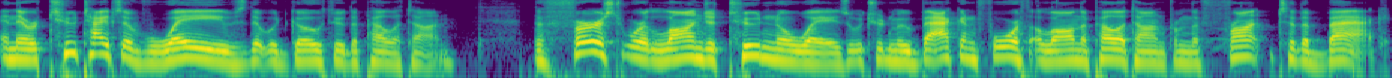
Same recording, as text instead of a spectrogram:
and there were two types of waves that would go through the peloton the first were longitudinal waves, which would move back and forth along the peloton from the front to the back.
